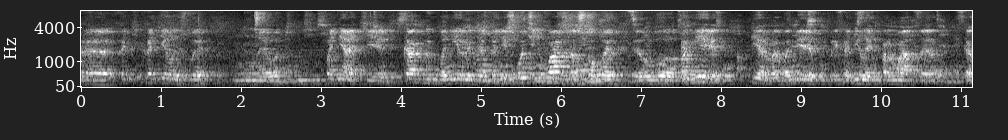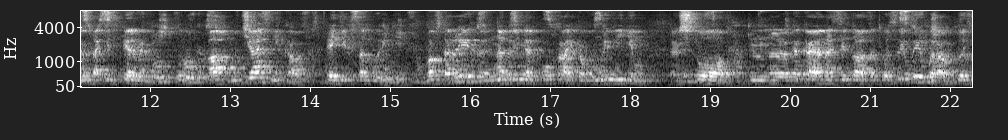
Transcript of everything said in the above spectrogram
э, хот- хотелось бы э, вот, понять, э, как вы планируете, конечно, очень важно, чтобы э, в, в Америку, первое, в Америку приходила информация, скажем так, из первых рук, от участников этих событий. Во-вторых, э, например, по Харькову мы видим, э, что э, какая она ситуация после выборов, то есть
